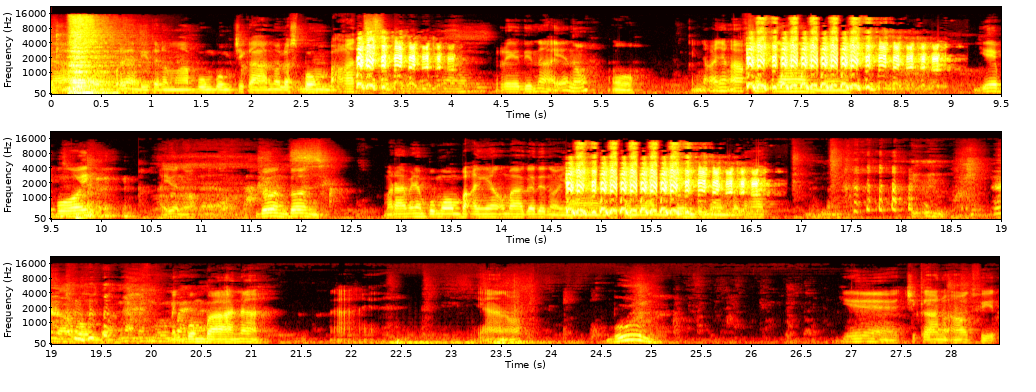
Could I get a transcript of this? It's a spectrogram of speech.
yan. Siyempre, nandito ng mga boom boom Chicano, Los Bomba Cats. Ready na, ayan oh. Oh. Kanya-kanyang accent yan. Yeah boy. Ayun oh. Doon, doon. Marami nang bumomba kanina umaga doon oh. Yan. Doon bumomba lahat. Nagbombahan na. Yan oh. Boom! Yeah, Chicano outfit.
